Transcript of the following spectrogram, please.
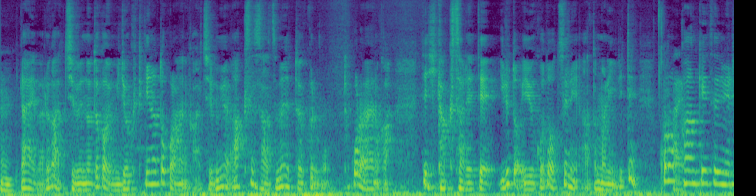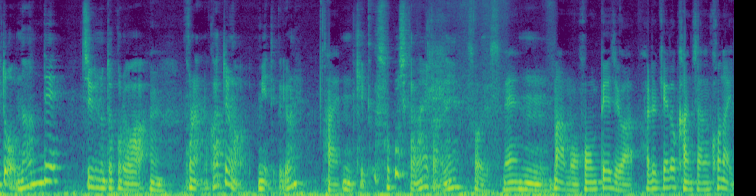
うん。ライバルが自分のところに魅力的なところなのか自分よりアクセスを集めるところもところはないのかで比較されているということを常に頭に入れてこの関係性で見ると、なんで自分のところはうん。来ないのかっていうのが見えてくるよね、はい。うん、結局そこしかないからね。そうですね、うん。まあもうホームページはあるけど患者が来ないっ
